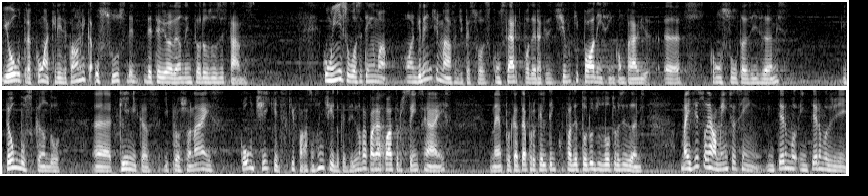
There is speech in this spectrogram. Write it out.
e outra, com a crise econômica, o SUS de, deteriorando em todos os estados. Com isso, você tem uma, uma grande massa de pessoas com certo poder aquisitivo que podem sim comprar uh, consultas e exames e estão buscando uh, clínicas e profissionais com tickets que façam sentido. Quer dizer, ele não vai pagar 400 reais, né, porque, até porque ele tem que fazer todos os outros exames. Mas isso realmente, assim, em, termo, em termos de,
